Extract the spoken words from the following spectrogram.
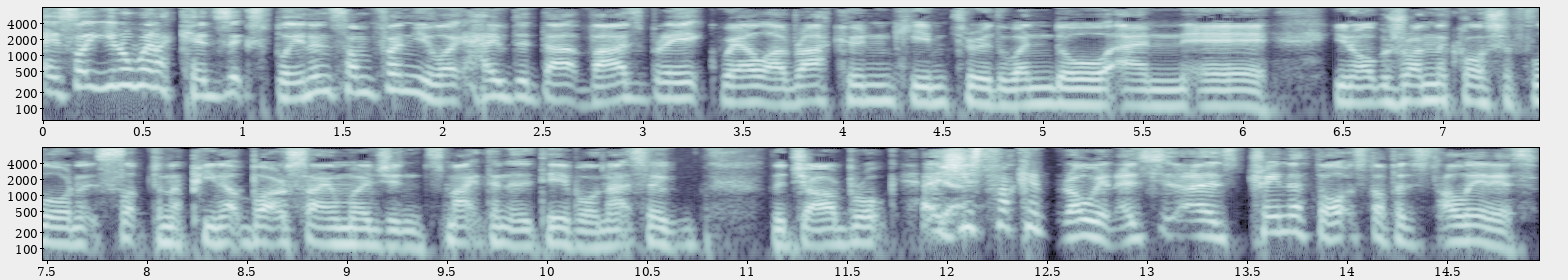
it's like, you know, when a kid's explaining something, you're like, how did that vase break? Well, a raccoon came through the window and, uh, you know, it was running across the floor and it slipped on a peanut butter sandwich and smacked into the table and that's how the jar broke. It's Yeah. just fucking brilliant. It's, it's train of thought stuff. It's hilarious.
